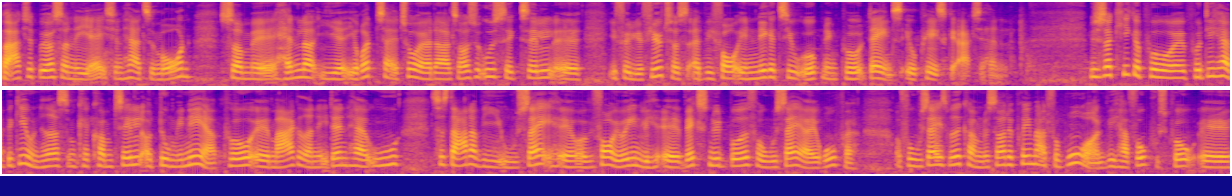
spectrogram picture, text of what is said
på aktiebørserne i Asien her til morgen, som øh, handler i, øh, i rødt territorier. Der er altså også udsigt til, øh, ifølge Futures, at vi får en negativ åbning på dagens europæiske aktiehandel. Hvis vi så kigger på, øh, på de her begivenheder, som kan komme til at dominere på øh, markederne i den her uge, så starter vi i USA, øh, og vi får jo egentlig øh, vækstnyt både for USA og Europa. Og for USA's vedkommende, så er det primært forbrugeren, vi har fokus på. Øh,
